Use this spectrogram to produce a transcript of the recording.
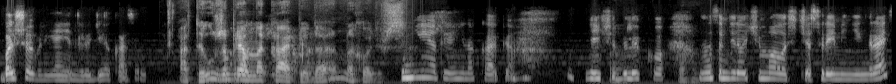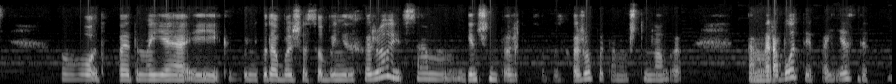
большое влияние на людей оказывают. А ты уже вот. прям на капе, да, находишься? Нет, я не на капе. Мне еще далеко. На самом деле очень мало сейчас времени играть. Вот, поэтому я и как бы никуда больше особо не захожу, и в сам Геншин тоже особо захожу, потому что много там и работы, и поездок, и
